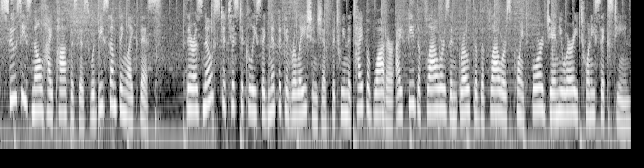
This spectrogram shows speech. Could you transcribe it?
Susie's null hypothesis would be something like this. There is no statistically significant relationship between the type of water I feed the flowers and growth of the flowers. Point 4 January 2016.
